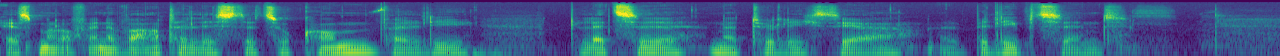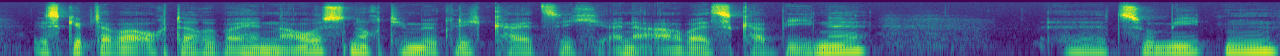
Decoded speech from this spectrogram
erstmal auf eine Warteliste zu kommen, weil die Plätze natürlich sehr beliebt sind. Es gibt aber auch darüber hinaus noch die Möglichkeit, sich eine Arbeitskabine äh, zu mieten.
